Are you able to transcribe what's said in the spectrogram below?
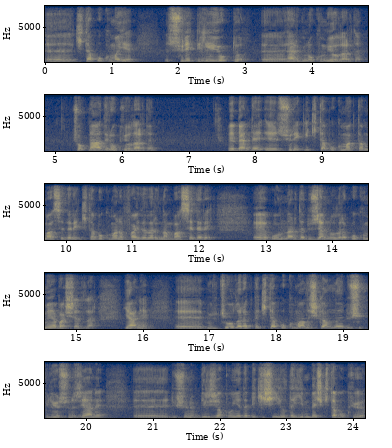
E, kitap okumayı e, sürekliliği yoktu. E, her gün okumuyorlardı. Çok nadir okuyorlardı. Ve ben de e, sürekli kitap okumaktan bahsederek, kitap okumanın faydalarından bahsederek e, onlar da düzenli olarak okumaya başladılar. Yani e, ülke olarak da kitap okuma alışkanlığı düşük biliyorsunuz. Yani e, düşünün bir Japonya'da bir kişi yılda 25 kitap okuyor.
